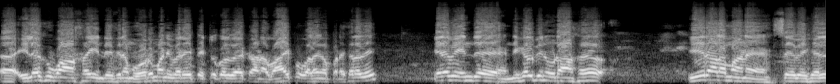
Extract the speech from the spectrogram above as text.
அஹ், இலகுவாக இந்த தினம் ஒரு மணி வரை பெற்றுக்கொள்வதற்கான வாய்ப்பு வழங்கப்படுகிறது. எனவே இந்த நிகழ்வினூடாக ஏராளமான சேவைகள்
